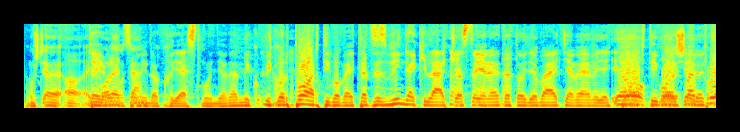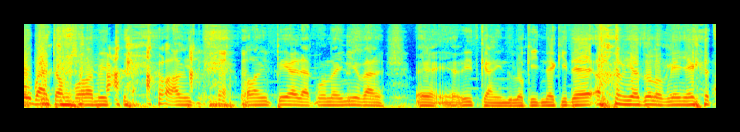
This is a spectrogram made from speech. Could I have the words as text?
Most a, a Te balettán... jó hogy ezt mondja, nem? Mikor, mikor partiba megy, tehát ez mindenki látja azt a jelenetet, hogy a bátyám elmegy egy jó, partiba, és előtt próbáltam valamit, valamit, valami példát mondani, nyilván ritkán indulok így neki, de ami a dolog lényeget,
